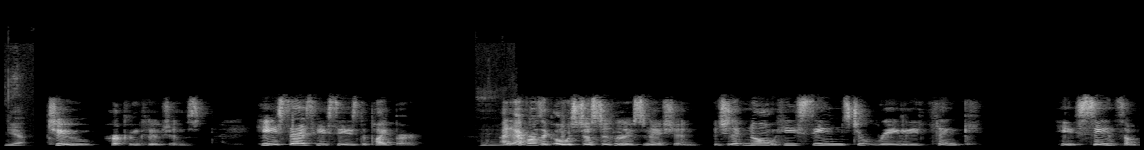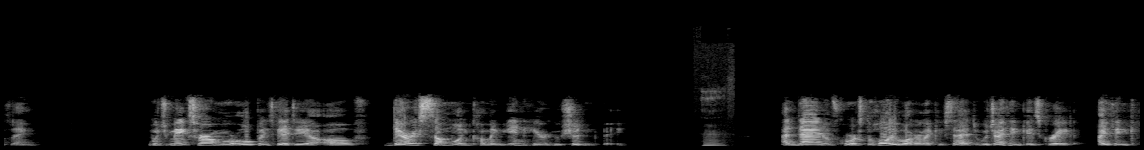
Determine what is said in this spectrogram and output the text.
Yeah, to her conclusions. He says he sees the Piper, Mm-hmm. and everyone's like, oh, it's just a hallucination. And she's like, no, he seems to really think he's seen something, which makes her more open to the idea of there is someone coming in here who shouldn't be. Hmm. And then, of course, the holy water, like you said, which I think is great. I think,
